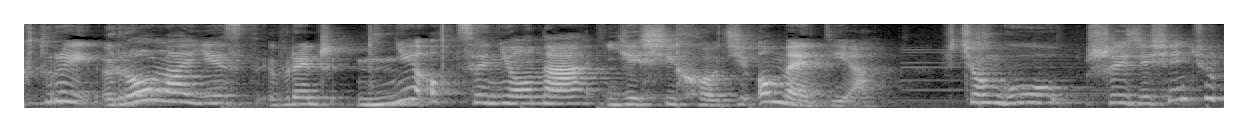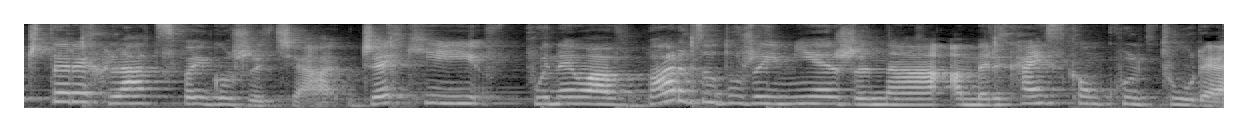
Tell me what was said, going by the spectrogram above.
której rola jest wręcz nieoceniona, jeśli chodzi o media. W ciągu 64 lat swojego życia Jackie wpłynęła w bardzo dużej mierze na amerykańską kulturę.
